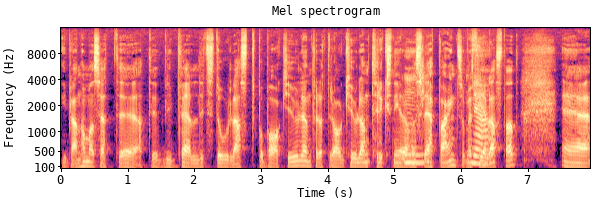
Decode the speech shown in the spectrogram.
ibland har man sett eh, att det blir väldigt stor last på bakhjulen för att dragkulan trycks ner av en mm. släpvagn som är fellastad. Ja. Eh,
